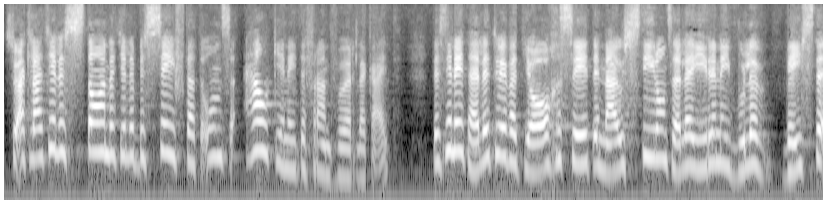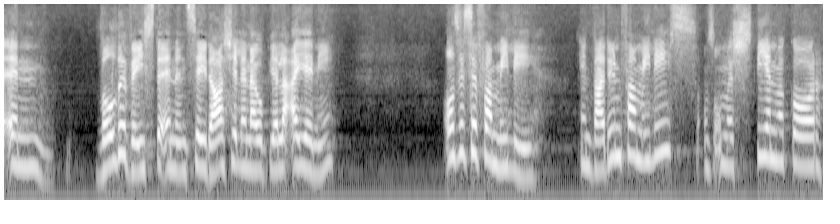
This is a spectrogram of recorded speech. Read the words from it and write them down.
So ek laat julle staan dat julle besef dat ons elkeen het 'n verantwoordelikheid. Dis nie net hulle twee wat ja gesê het en nou stuur ons hulle hier in die woele weste in, wilde weste in en sê daar's julle nou op julle eie nie. Ons is 'n familie. En wat doen families? Ons ondersteun mekaar,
